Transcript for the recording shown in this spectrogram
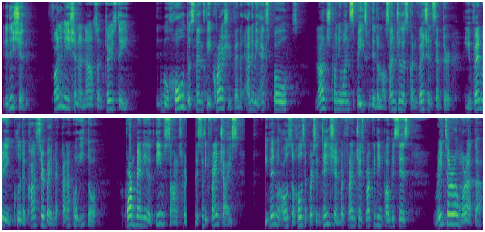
In addition, Funimation announced on Thursday that it will hold the Steins Gate Crash event at Anime Expo's Launch 21 space within the Los Angeles Convention Center. The event will include a concert by Kanako Ito, perform many of the theme songs for the Steins franchise. The event will also host a presentation by franchise marketing publicist Reitaro Murata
